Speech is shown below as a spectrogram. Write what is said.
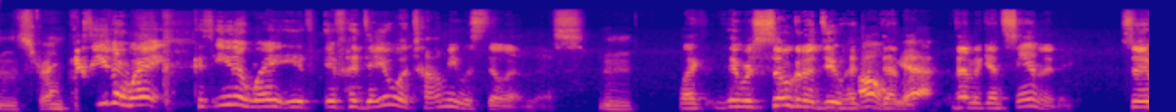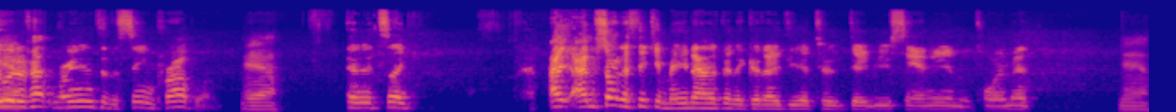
them strength. Because either way, because either way, if if Hideo Itami was still in this, Mhm. like they were still gonna do Oh them, yeah, them against Sanity, so they Yeah. would have had ran into the same problem. yeah. And it's like, I, I'm starting to think it may not have been a good idea to debut Sanity in the tournament. Yeah.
